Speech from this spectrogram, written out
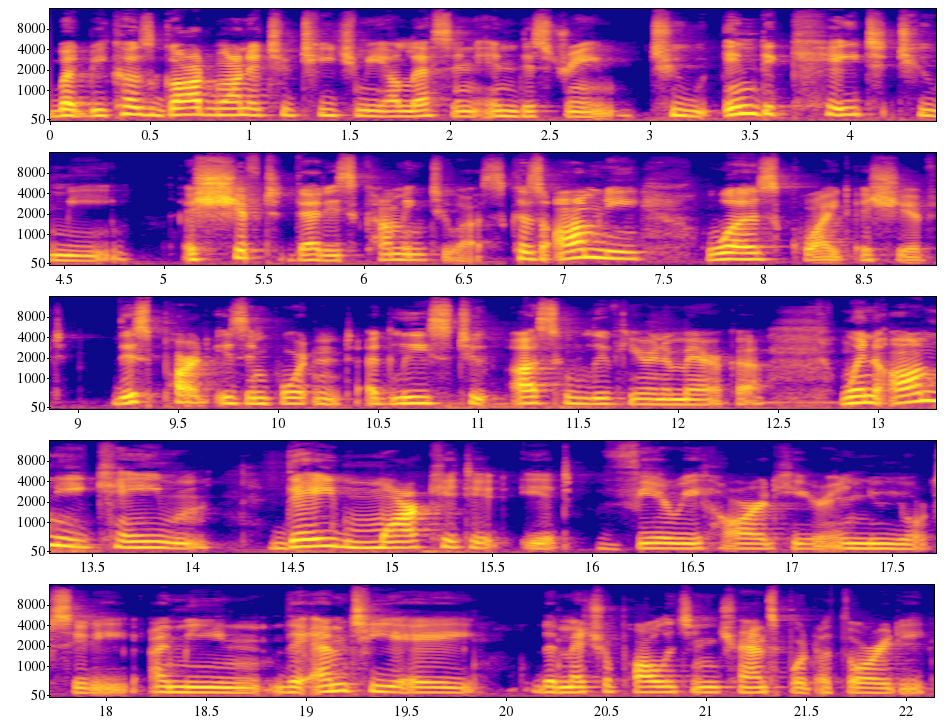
But because God wanted to teach me a lesson in this dream, to indicate to me a shift that is coming to us because OMNY was quite a shift. This part is important, at least to us who live here in America. When OMNY came, they marketed it very hard here in New York City. I mean, the MTA, the Metropolitan Transport Authority,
